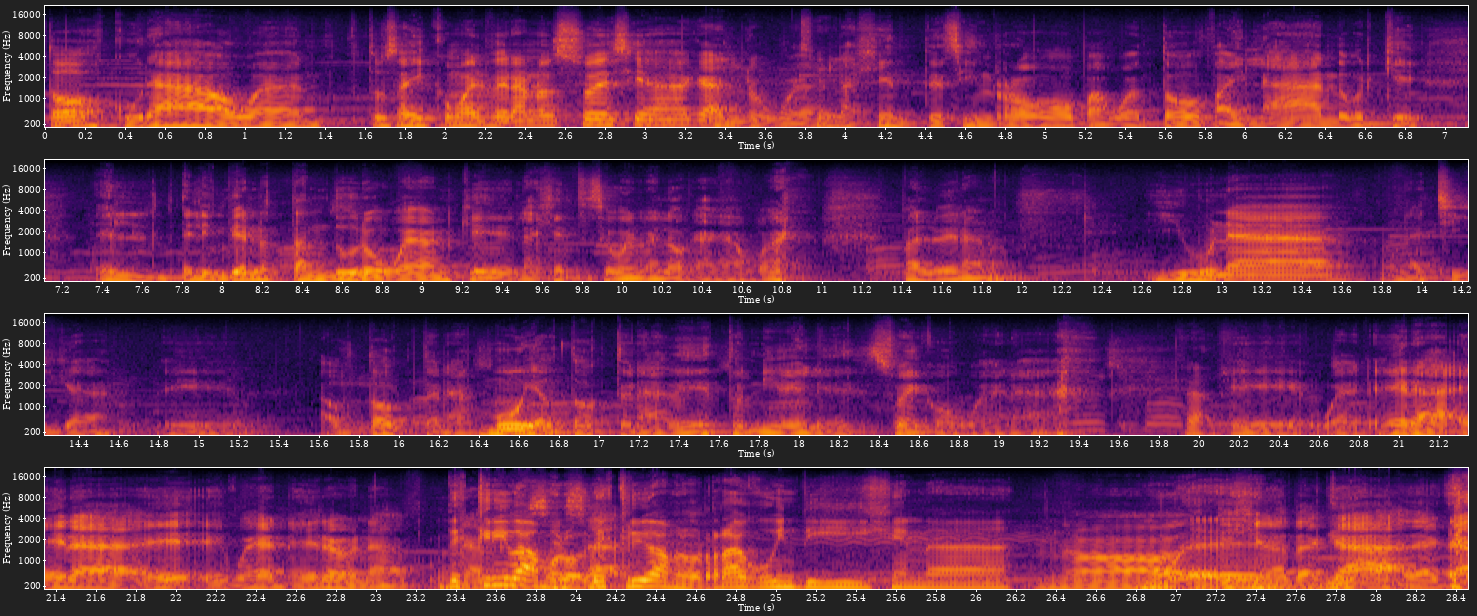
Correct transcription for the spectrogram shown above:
todos curados, weón. Tú sabes cómo es el verano en Suecia, Carlos, weón. La gente sin ropa, weón, todos bailando, porque el, el invierno es tan duro, weón, que la gente se vuelve loca acá, weón, para el verano. Y una, una chica eh, autóctona, muy autóctona de estos niveles suecos, weón. ¿ah? Claro. Eh, bueno, era, era, eh, eh, bueno, era una. una Describámoslo, princesa- describámoslo. Rasgo indígena. No, No, eh, indígena de acá, de acá.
